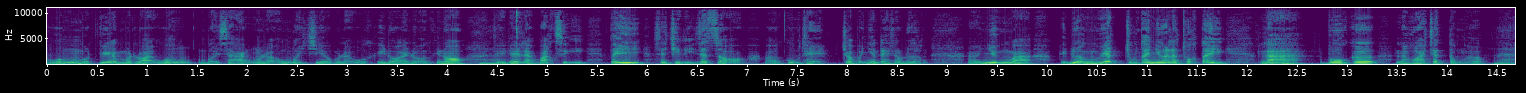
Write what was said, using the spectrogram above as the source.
uống một viên một loại uống buổi sáng một loại uống buổi chiều một loại uống khi đói một loại khi no à. thì đấy là bác sĩ tây y sẽ chỉ định rất rõ uh, cụ thể cho bệnh nhân đái tháo đường uh, nhưng mà cái đường huyết chúng ta nhớ là thuốc tây là vô cơ là hóa chất tổng hợp à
